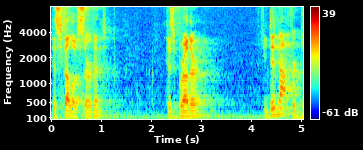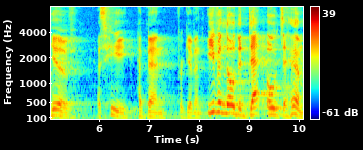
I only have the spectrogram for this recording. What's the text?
his fellow servant, his brother. He did not forgive as he had been forgiven, even though the debt owed to him,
